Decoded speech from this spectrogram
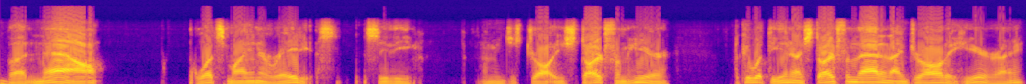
But now, what's my inner radius? see the, let me just draw, you start from here. Look at what the inner, I start from that and I draw to here, right?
